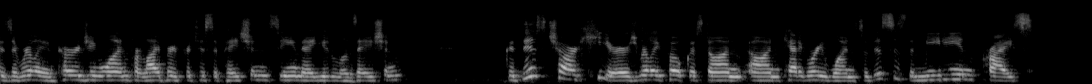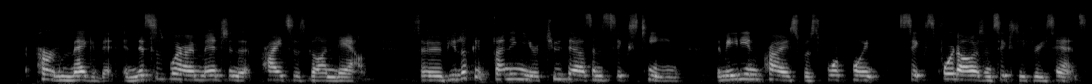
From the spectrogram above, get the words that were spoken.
is a really encouraging one for library participation, seeing that utilization. Good, this chart here is really focused on, on category one. So this is the median price per megabit. And this is where I mentioned that price has gone down. So if you look at funding year 2016, the median price was 4.6, $4.63.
